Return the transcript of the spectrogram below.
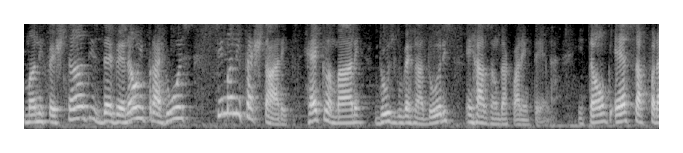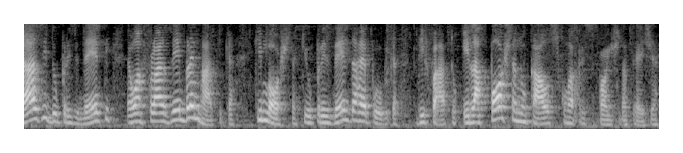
manifestantes deverão ir para as ruas se manifestarem, reclamarem dos governadores em razão da quarentena. Então, essa frase do presidente é uma frase emblemática que mostra que o presidente da República, de fato, ele aposta no caos como a principal estratégia.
